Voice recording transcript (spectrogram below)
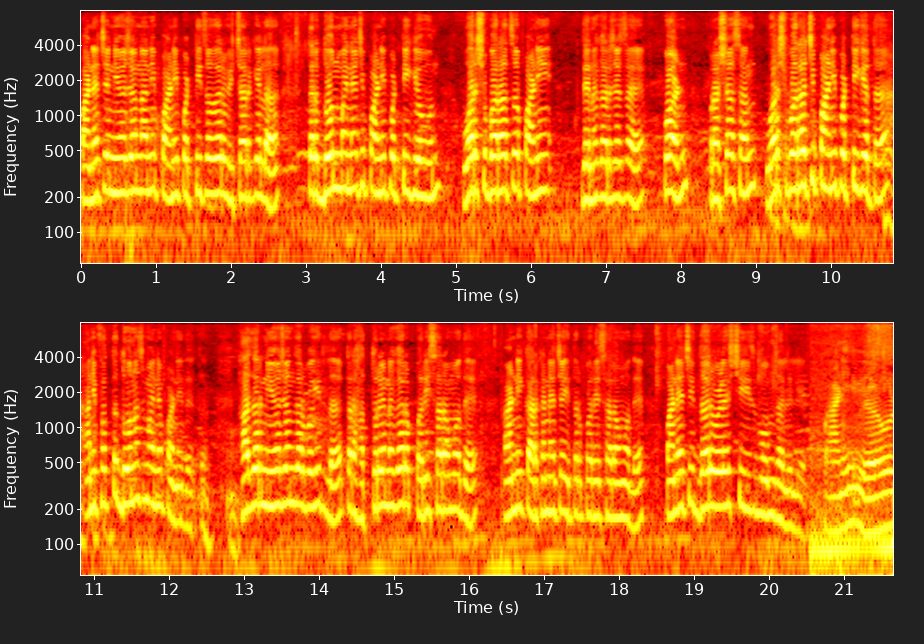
पाण्याचे नियोजन आणि पाणीपट्टीचा जर विचार केला तर दोन महिन्याची पाणीपट्टी घेऊन वर्षभराचं पाणी देणं गरजेचं आहे. पण प्रशासन वर्षभराची पाणीपट्टी घेतं आणि फक्त दोनच महिने पाणी देतं. हा जर नियोजन जर बघितलं तर हातुरे नगर परिसरामध्ये आणि कारखान्याच्या इतर परिसरामध्ये पाण्याची दरवेळेसची हीच बोंब झालेली आहे. पाणी वेळेवर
